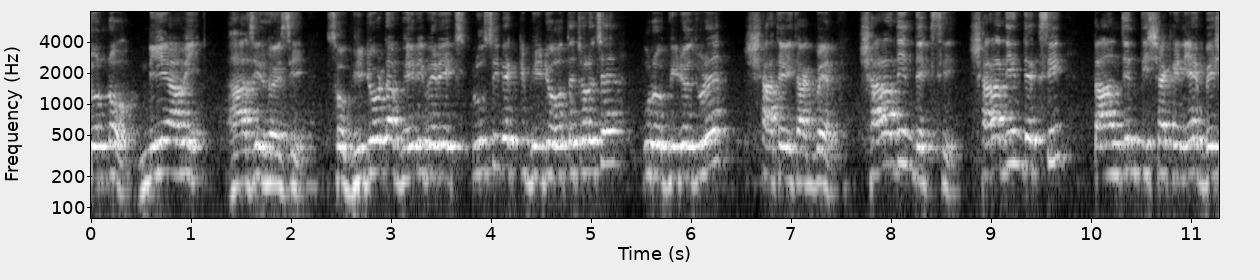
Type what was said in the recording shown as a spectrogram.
জন্য নিয়ে আমি হাজির হয়েছি। সো ভিডিওটা ভেরি ভেরি এক্সক্লুসিভ একটি ভিডিও হতে চলেছে। পুরো ভিডিও জুড়ে সাথেই থাকবেন। সারাদিন দেখছি সারাদিন দেখছি তানজিন তিশাকে নিয়ে বেশ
